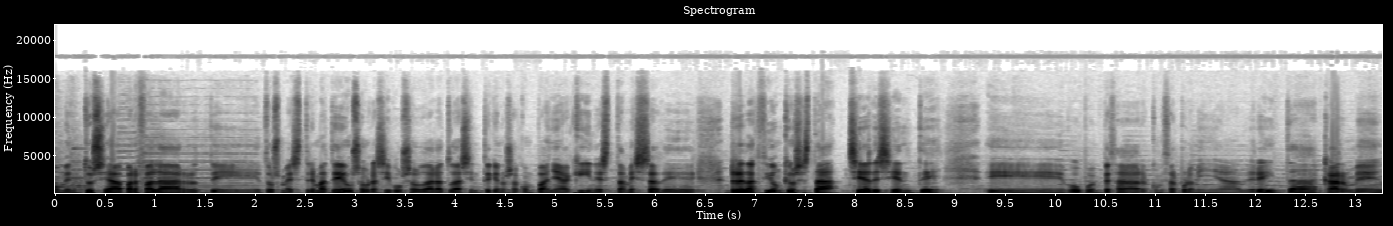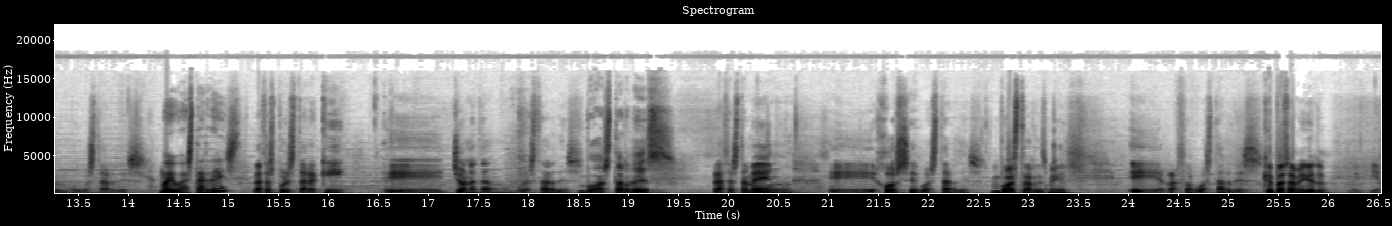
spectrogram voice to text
momento xa para falar de dos mestre Mateos. Ahora así vou saudar a toda a xente que nos acompaña aquí nesta mesa de redacción Que os está chea de xente. Eh, Vou por empezar, comezar pola miña dereita. Carmen, moi boas tardes. Moi boas tardes. Grazas por estar aquí. Eh, Jonathan, boas tardes. Boas tardes. Grazas tamén. Eh, José, boas tardes. Boas tardes, Miguel. Eh, Rafa, boas tardes. Que pasa, Miguel? Moi bien.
